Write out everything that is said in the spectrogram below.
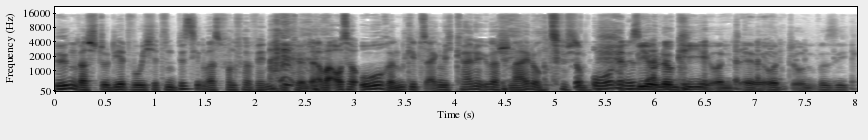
irgendwas studiert, wo ich jetzt ein bisschen was von verwenden könnte. Aber außer Ohren gibt es eigentlich keine Überschneidung zwischen Biologie und, äh, und, und Musik.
